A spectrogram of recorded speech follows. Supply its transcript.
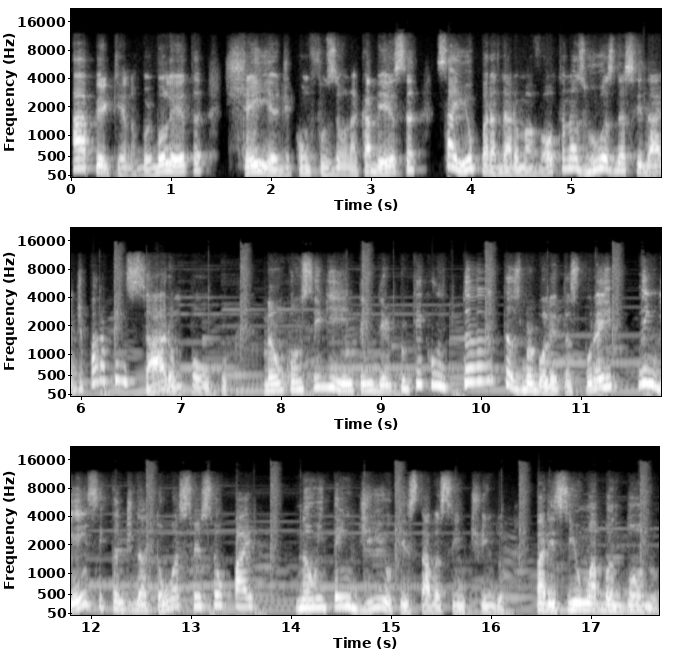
A pequena borboleta, cheia de confusão na cabeça, saiu para dar uma volta nas ruas da cidade para pensar um pouco. Não conseguia entender por que, com tantas borboletas por aí, ninguém se candidatou a ser seu pai. Não entendia o que estava sentindo. Parecia um abandono.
